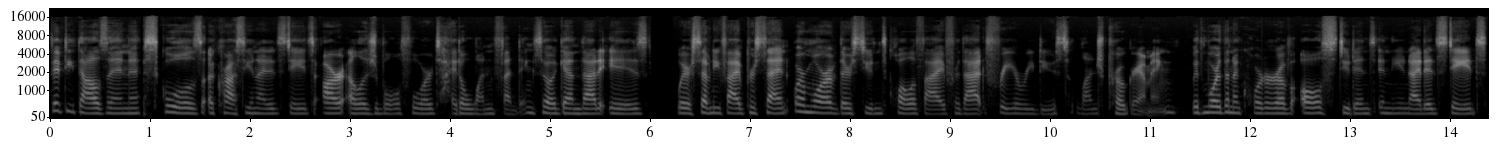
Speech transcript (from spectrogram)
50,000 schools across the United States are eligible for Title I funding. So, again, that is where 75% or more of their students qualify for that free or reduced lunch programming, with more than a quarter of all students in the United States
